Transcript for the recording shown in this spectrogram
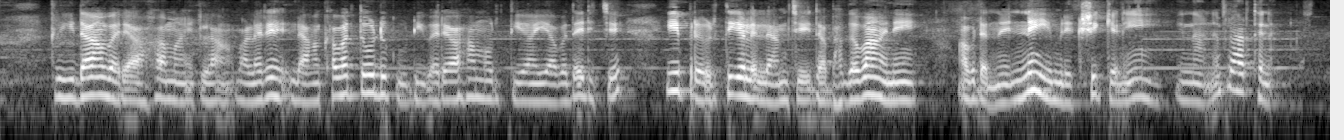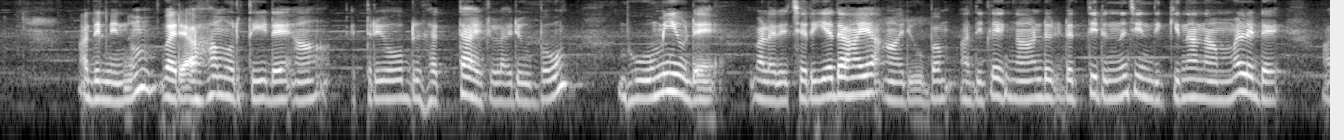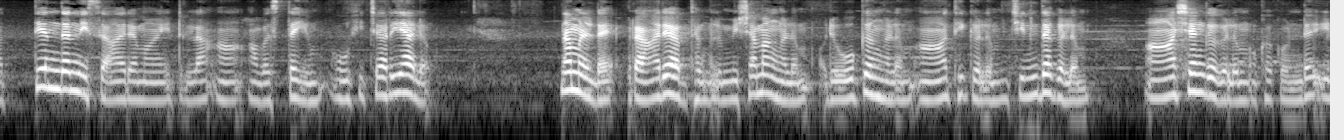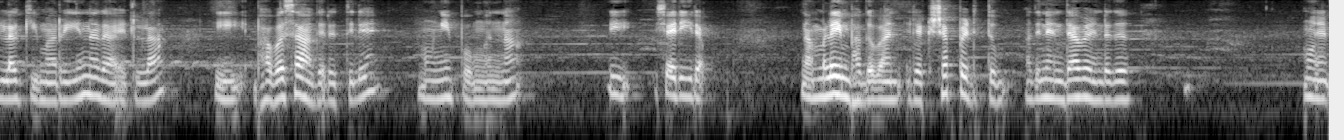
ക്രീഡാവരാഹമായിട്ടുള്ള വളരെ ലാഘവത്തോടു കൂടി വരാഹമൂർത്തിയായി അവതരിച്ച് ഈ പ്രവൃത്തികളെല്ലാം ചെയ്ത ഭഗവാനെ അവിടെ നിന്ന് എന്നെയും രക്ഷിക്കണേ എന്നാണ് പ്രാർത്ഥന. അതിൽ നിന്നും വരാഹമൂർത്തിയുടെ ആ എത്രയോ ബൃഹത്തായിട്ടുള്ള രൂപവും ഭൂമിയുടെ വളരെ ചെറിയതായ ആ രൂപം അതിലെങ്ങാണ്ടൊരിടത്തിരുന്ന് ചിന്തിക്കുന്ന നമ്മളുടെ അത്യന്തം നിസ്സാരമായിട്ടുള്ള ആ അവസ്ഥയും ഊഹിച്ചറിയാലോ? നമ്മളുടെ പ്രാരാബ്ധങ്ങളും വിഷമങ്ങളും രോഗങ്ങളും ആധികളും ചിന്തകളും ആശങ്കകളും ഒക്കെ കൊണ്ട് ഇളക്കി മറിയുന്നതായിട്ടുള്ള ഈ ഭവസാഗരത്തിൽ മുങ്ങിപ്പൊങ്ങുന്ന ഈ ശരീരം. നമ്മളെയും ഭഗവാൻ രക്ഷപ്പെടുത്തും. അതിനെന്താ വേണ്ടത്?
